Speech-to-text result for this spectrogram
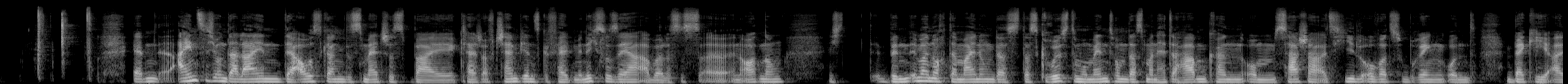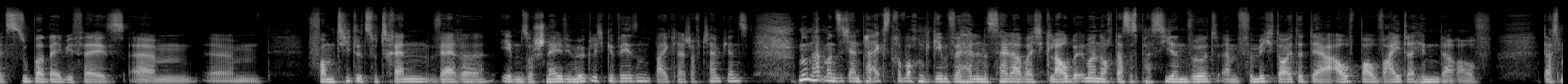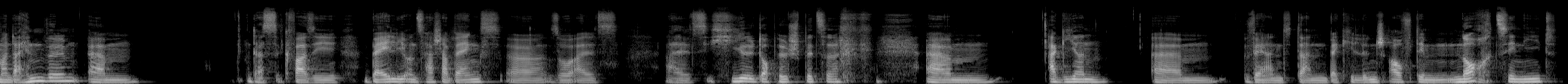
ähm, einzig und allein der Ausgang des Matches bei Clash of Champions gefällt mir nicht so sehr, aber das ist äh, in Ordnung. Ich bin immer noch der Meinung, dass das größte Momentum, das man hätte haben können, um Sasha als Heel overzubringen und Becky als Super Babyface ähm, ähm, vom Titel zu trennen, wäre eben so schnell wie möglich gewesen bei Clash of Champions. Nun hat man sich ein paar extra Wochen gegeben für Hell in a Cell, aber ich glaube immer noch, dass es passieren wird. Ähm, für mich deutet der Aufbau weiterhin darauf, dass man dahin will. Ähm, dass quasi Bailey und Sasha Banks äh, so als als Heel-Doppelspitze ähm, agieren, ähm, während dann Becky Lynch auf dem noch Zenit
